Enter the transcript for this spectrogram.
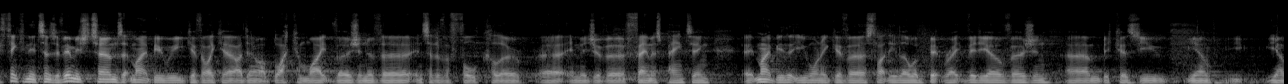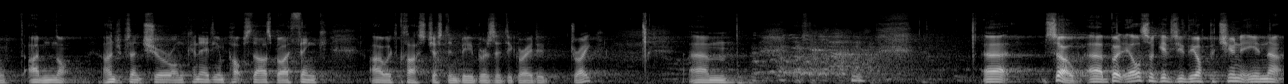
thinking in terms of image terms, that might be we give like a, I don't know, a black and white version of a, instead of a full color uh, image of a famous painting. It might be that you want to give a slightly lower bitrate video version um, because you, you know, you, you know, I'm not 100% sure on Canadian pop stars, but I think I would class Justin Bieber as a degraded Drake. Um, uh, so, uh, but it also gives you the opportunity in that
